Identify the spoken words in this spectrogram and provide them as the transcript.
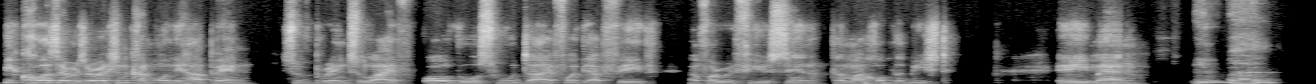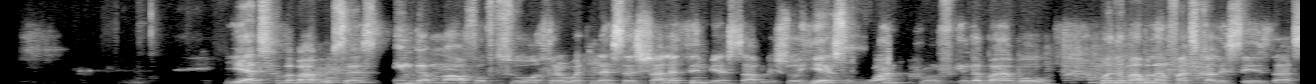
because the resurrection can only happen to bring to life all those who die for their faith and for refusing the mark of the beast. Amen. Amen. Yet the Bible says, in the mouth of two or three witnesses shall a thing be established. So here's one proof in the Bible where the Bible emphatically says that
